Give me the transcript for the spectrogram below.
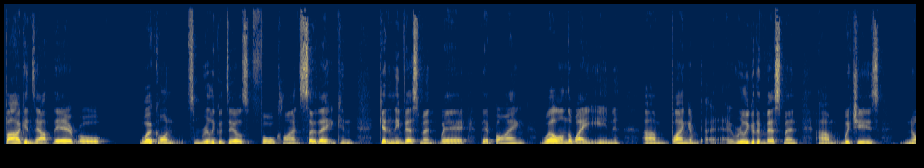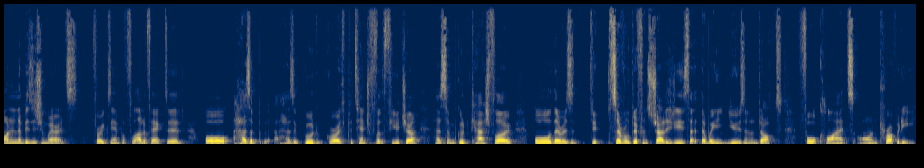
bargains out there or work on some really good deals for clients so they can get an investment where they're buying well on the way in, um, buying a, a, really good investment, um, which is not in a position where it's, for example, flood affected or has a has a good growth potential for the future, has some good cash flow, or there is di- several different strategies that, that we use and adopt for clients on property.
